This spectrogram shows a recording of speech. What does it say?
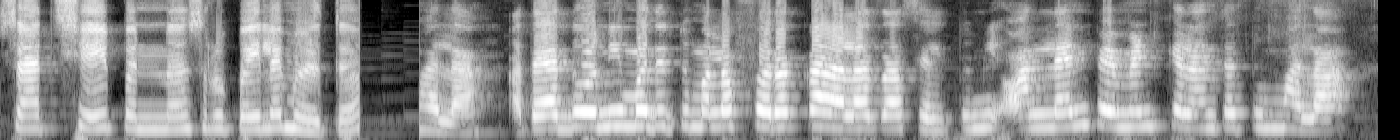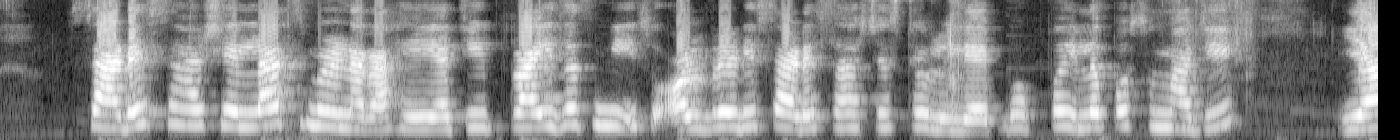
सातशे पन्नास रुपयाला मिळतं. मला. आता या दोन्ही मध्ये तुम्हाला फरक कळालाच असेल. तुम्ही ऑनलाईन पेमेंट केल्यानंतर तुम्हाला साडेसहाशे लाच मिळणार आहे. याची प्राइसच मी ऑलरेडी साडेसहाशेच ठेवलेली आहे. पहिल्यापासून माझी या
